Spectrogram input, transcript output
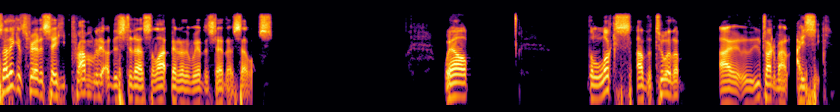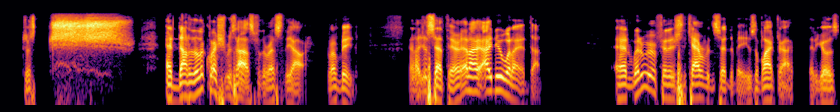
So I think it's fair to say he probably understood us a lot better than we understand ourselves. Well, the looks of the two of them, I you talk about icy, just and not another question was asked for the rest of the hour of me. And I just sat there and I, I knew what I had done. And when we were finished, the cameraman said to me, he was a black guy, and he goes,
